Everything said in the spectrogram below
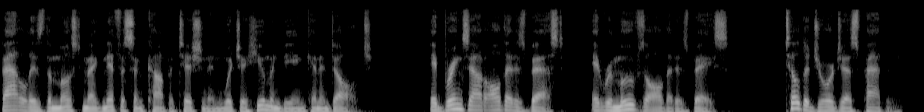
Battle is the most magnificent competition in which a human being can indulge. It brings out all that is best, it removes all that is base. Tilda George S. Patton.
